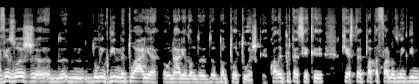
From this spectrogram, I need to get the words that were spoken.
vês hoje do LinkedIn na tua área ou na área de onde, de onde tu atuas? Qual a importância que, que esta plataforma do LinkedIn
